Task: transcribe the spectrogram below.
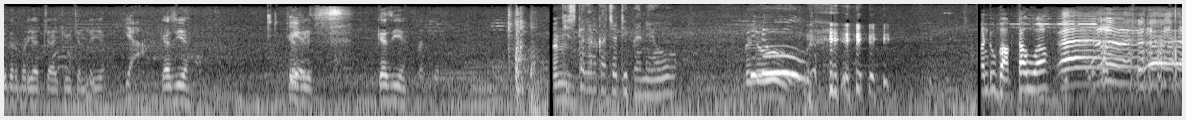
इधर बढ़िया चाय चुई चल रही है। कैसी है? कैसी? है? कैसी है? किस कलर का चट्टी पहने हो? ब्लू अंडू भागता हुआ।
